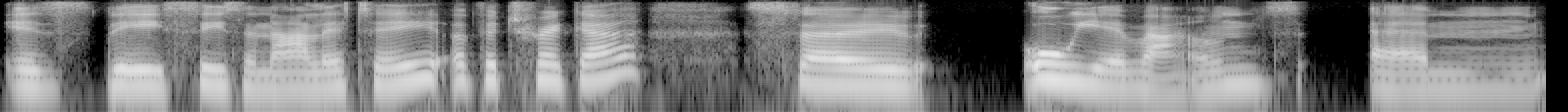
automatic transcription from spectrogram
is the seasonality of a trigger. So, all year round, um,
